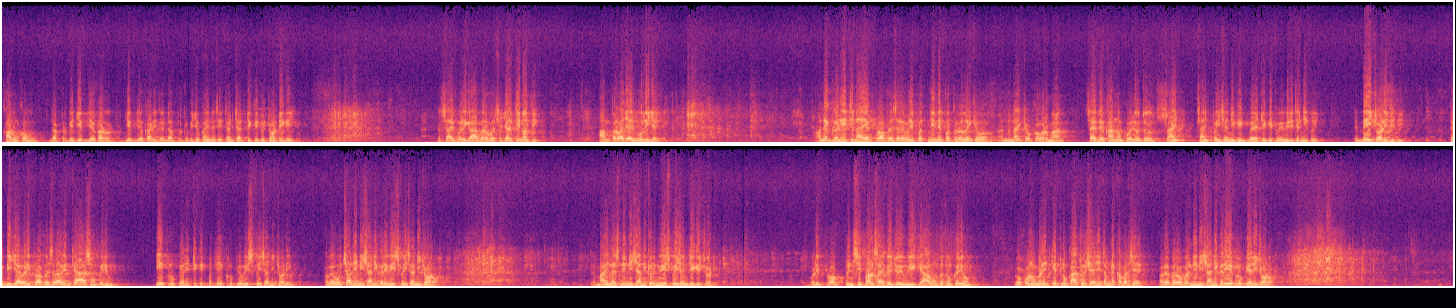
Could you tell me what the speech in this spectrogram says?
ખારું ખાઉં. ડૉક્ટર કે, જીભ દેખાડો. જીભ દેખાડી તો ડૉક્ટર કે, બીજું કાંઈ નથી, ત્રણ ચાર ટિકિટો ચોંટી ગઈ. સાહેબ વળી કે હા બરોબર છે, જડતી નહોતી. આમ કરવા જાય ને ભૂલી જાય. અને ગણિતના એક પ્રોફેસરે વળી પત્નીને પત્ર લખ્યો અને નાખ્યો કવરમાં સાહેબે ખાનું ખોલ્યું તો સાઠ સાઠ પૈસાની કંઈક બે ટિકિટો એવી રીતે નીકળી. તે બે ચોડી દીધી. તો બીજા વળી પ્રોફેસર આવીને કે આ શું કર્યું? એક રૂપિયાની ટિકિટ બદલે એક રૂપિયો વીસ પૈસાની ચોડી? હવે ઓછાની નિશાની કરી વીસ પૈસાની ચોડો. માઇનસની નિશાની કરીને વીસ પૈસાની ટિકિટ ચોડી વળી પ્રો, પ્રિન્સિપાલ સાહેબે જોયું એ કે આવું બધું કર્યું? લોકોનું ગણિત કેટલું કાચું છે એની તમને ખબર છે? હવે બરોબરની નિશાની કરી એક રૂપિયાની ચોડો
